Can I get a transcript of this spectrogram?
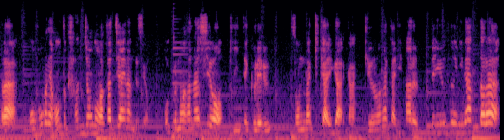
から、もうほんまね、ほんと感情の分かち合いなんですよ。僕の話を聞いてくれる、そんな機会が学級の中にあるっていう風になったら、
